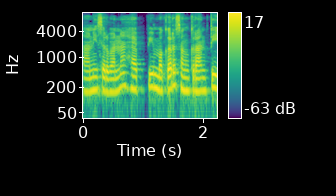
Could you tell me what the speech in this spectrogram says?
आणि सर्वांना हॅप्पी मकर संक्रांती.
